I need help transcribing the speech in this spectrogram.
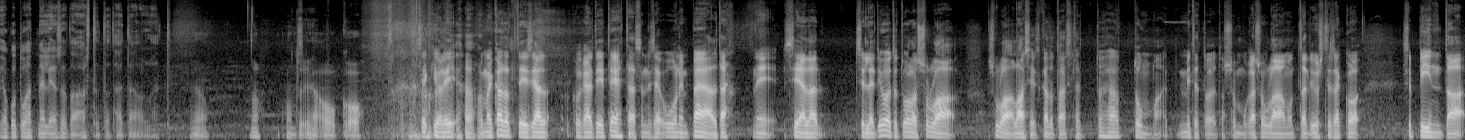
joku 1400 astetta taitaa olla. Että. joo. No, on se ihan ok. Sekin oli, kun me katsottiin siellä, kun käytiin tehtaassa, niin se uunin päältä, niin siellä silleen, että joo, että tuolla sulaa, sulaa lasit, katsotaan silleen, että toi on ihan tummaa, että mitä toi tuossa on mukaan sulaa, mutta just se, kun se pinta,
